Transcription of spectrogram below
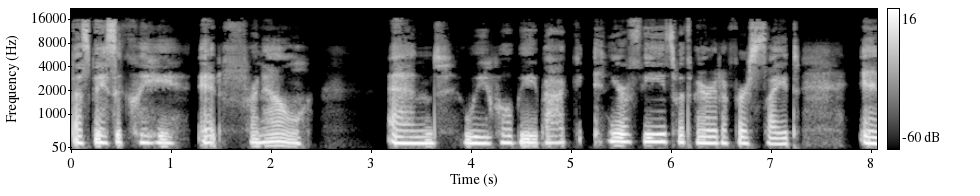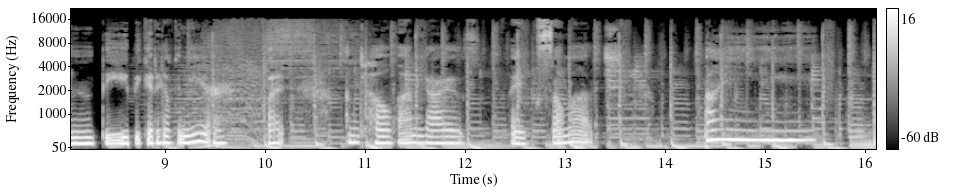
that's basically it for now. And we will be back in your feeds with Married at First Sight in the beginning of the new year. But until then, guys, thanks so much. Bye.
